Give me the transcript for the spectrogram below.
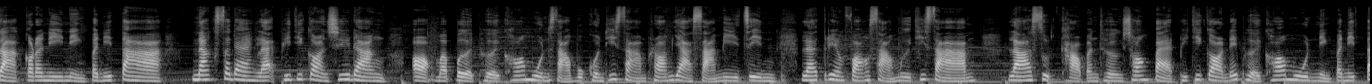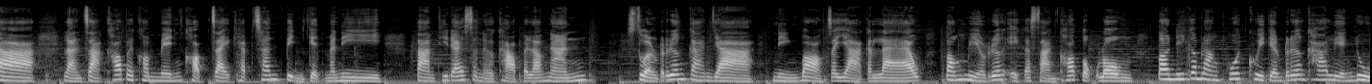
จากกรณีหนิงปณิตา นักแสดงและพิธีกรชื่อดัง ออกมาเปิดเผยข้อมูลสาวบุคคลที่ 3 พร้อมหย่าสามีจิน และเตรียมฟ้องสาวมือที่ 3 ล่าสุดข่าวบันเทิงช่อง 8 พิธีกรได้เผยข้อมูลหนิงปณิตา หลังจากเข้าไปคอมเมนต์ขอบใจแคปชั่นปิ่นเกตมณี ตามที่ได้เสนอข่าวไปแล้วนั้น ส่วนเรื่องการหย่าหนิงบอกจะหย่ากันแล้ว ต้องมีเรื่องเอกสารข้อตกลง ตอนนี้กำลังพูดคุยกันเรื่องค่าเลี้ยงดู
